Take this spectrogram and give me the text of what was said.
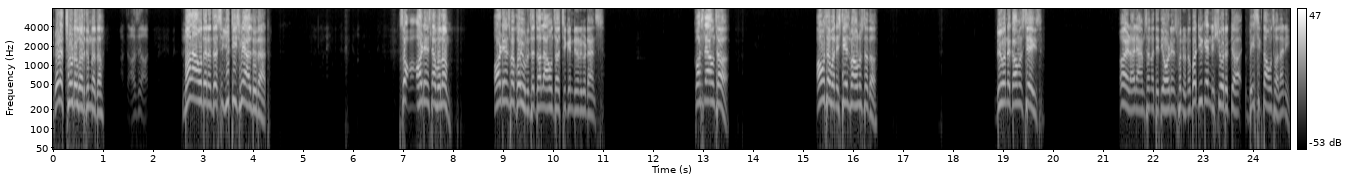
एउटा छोटो गरिदिउँ न त। हजुर। मलाई आउँदैन just you teach me do that so अडियन्सलाई बोलौँ। अडियन्समा कोही हुनुहुन्छ जसलाई आउँछ चिकन डिनरको डान्स कसलाई आउँछ? आउँछ भने स्टेजमा आउनुहोस् न त। डु वान कमन स्टेज अहिले अहिले हामीसँग त्यति अडियन्स पनि हुनु but you can sure basic त आउँछ होला नि।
